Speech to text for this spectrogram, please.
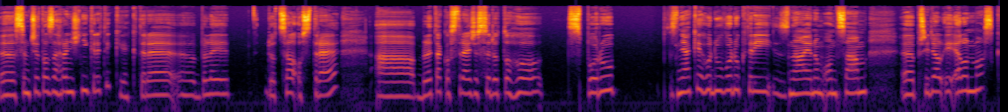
eh, jsem četla zahraniční kritiky, které byly docela ostré a byly tak ostré, že se do toho sporu z nějakého důvodu, který zná jenom on sám, přidal i Elon Musk.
